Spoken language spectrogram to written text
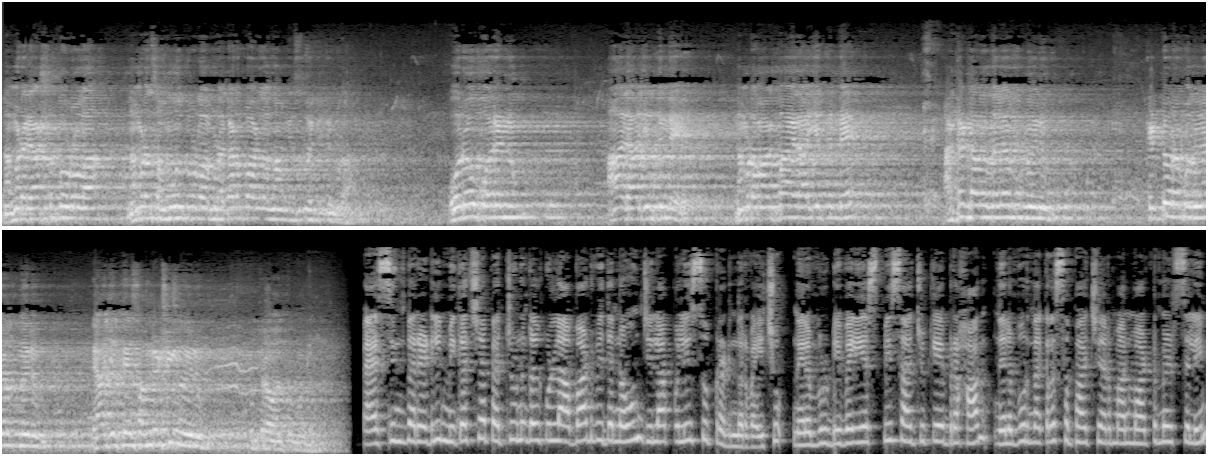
നമ്മുടെ രാഷ്ട്രത്തോടുള്ള നമ്മുടെ സമൂഹത്തോടുള്ള നമ്മുടെ കടപ്പാടുകൾ നാം വിസ്മരിച്ചിട്ടുള്ള ഓരോ പൗരനും ആ രാജ്യത്തിന്റെ നമ്മുടെ മഹത്തായ രാജ്യത്തിന്റെ അഖണ്ഡത നിലനിർത്തുന്നതിനും കെട്ടുറപ്പ് നിലനിർത്തുന്നതിനും രാജ്യത്തെ സംരക്ഷിക്കുന്നതിനും ഉത്തരവാദിത്തമുണ്ട് പാസിംഗ് പരേഡിൽ മികച്ച പെട്രോണുകൾക്കുള്ള അവാർഡ് വിതരണവും ജില്ലാ പോലീസ് സൂപ്രണ്ട് നിർവഹിച്ചു. നിലമ്പൂർ ഡിവൈഎസ്പി സാജു കെ എബ്രഹാം നിലമ്പൂർ നഗരസഭാ ചെയർമാൻ മാട്ടുമൽ സലീം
